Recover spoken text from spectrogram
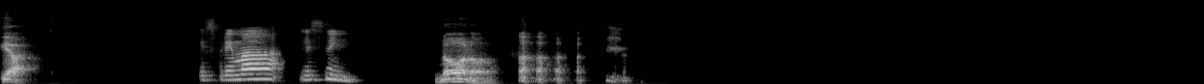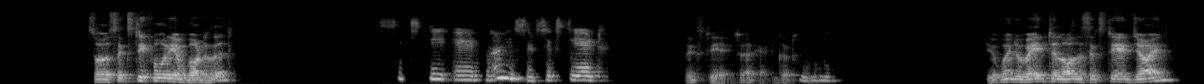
Yeah. is Prema listening? No, no, no. So 64 you've got, is it? 68, no? He said 68. 68. Okay, good. Mhm. You're going to wait till all the 68 join?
